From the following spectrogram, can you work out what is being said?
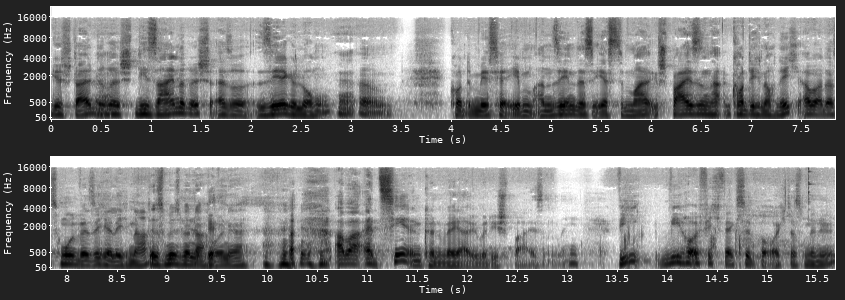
gestalterisch, ja. designerisch, also sehr gelungen. Ja. Ähm, konnte mir es ja eben ansehen, das erste Mal. Speisen konnte ich noch nicht, aber das holen wir sicherlich nach. Das müssen wir nachholen, ja. aber erzählen können wir ja über die Speisen. Wie, wie häufig wechselt bei euch das Menü?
